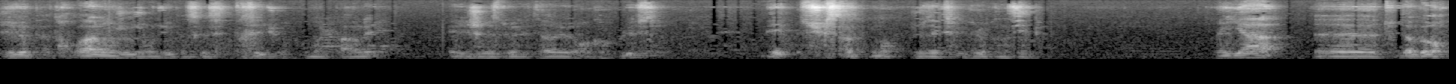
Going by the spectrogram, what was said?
Je ne vais pas trop allonger aujourd'hui parce que c'est très dur pour moi de parler, et je risque de l'étérieur encore plus, mais succinctement, je vous explique le principe. Il y a tout d'abord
